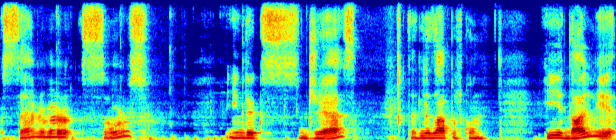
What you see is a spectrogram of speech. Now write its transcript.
server source index.js. Це для запуску. І далі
